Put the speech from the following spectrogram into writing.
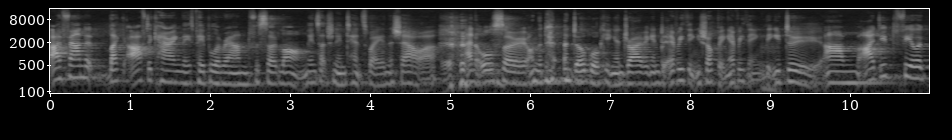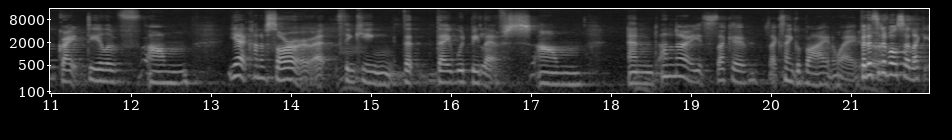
I found it like after carrying these people around for so long in such an intense way in the shower, and also on the and dog walking and driving and everything, shopping, everything that you do, um, I did feel a great deal of, um, yeah, kind of sorrow at thinking that they would be left. Um, and I don't know, it's like a like saying goodbye in a way. But it's sort of also like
